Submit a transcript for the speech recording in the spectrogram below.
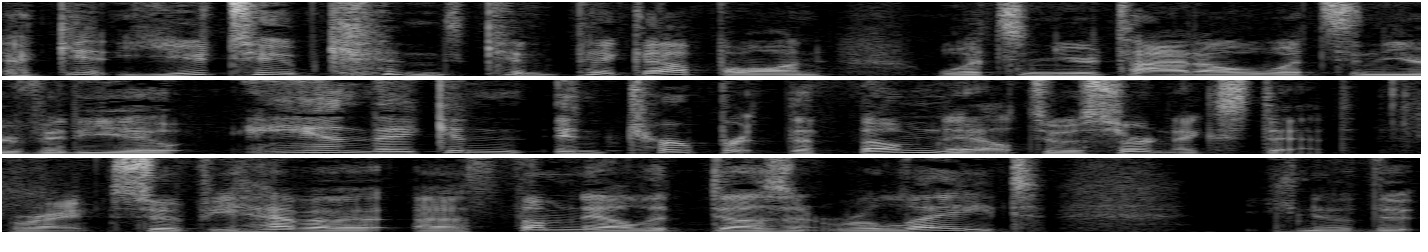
again, YouTube can can pick up on what's in your title, what's in your video, and they can interpret the thumbnail to a certain extent. Right. So if you have a, a thumbnail that doesn't relate, you know, the,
